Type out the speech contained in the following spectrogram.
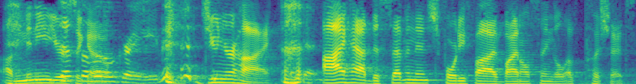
uh, many years Just ago, a little grade. junior high, I had the seven-inch forty-five vinyl single of "Push It,"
